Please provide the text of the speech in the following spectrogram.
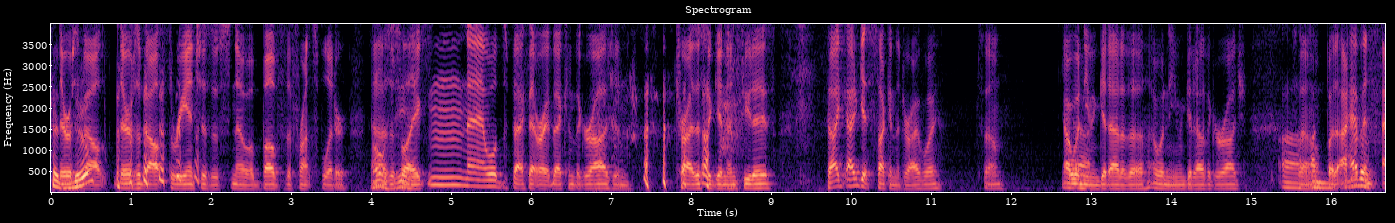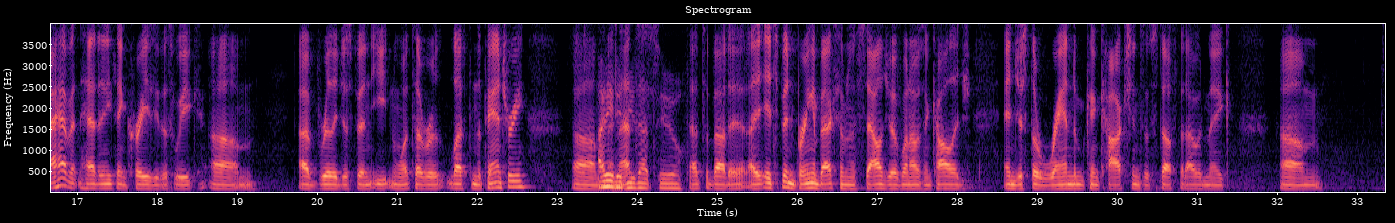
there was Nope. about there was about three inches of snow above the front splitter. And I Oh, was just like, mm, nah, we'll just back that right back into the garage and try this again in a few days. I'd, I'd get stuck in the driveway, so I wouldn't even get out of the I wouldn't even get out of the garage. Uh, So, but I haven't f- I haven't had anything crazy this week. Um, I've really just been eating what's ever left in the pantry. Um, I need to do that too. That's about it. I, it's been bringing back some nostalgia of when I was in college, and just the random concoctions of stuff that I would make. Um,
